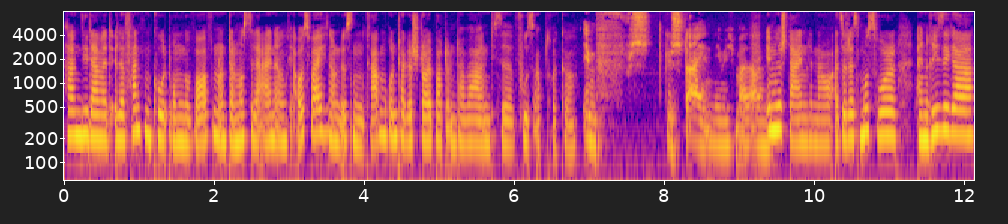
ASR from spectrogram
haben die da mit Elefantenkot rumgeworfen und dann musste der eine irgendwie ausweichen und ist einen Graben runtergestolpert und da waren diese Fußabdrücke. Im Gestein, nehme ich mal an. Im Gestein, genau. Also das muss wohl ein riesiger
